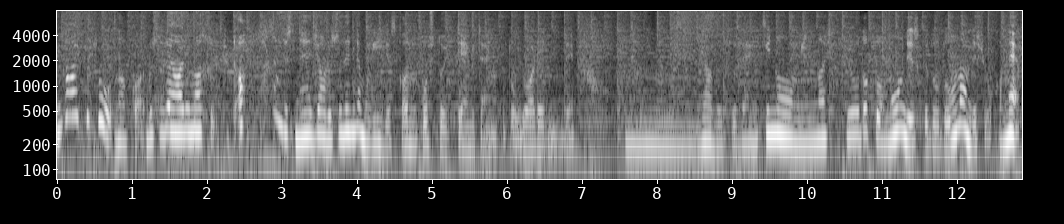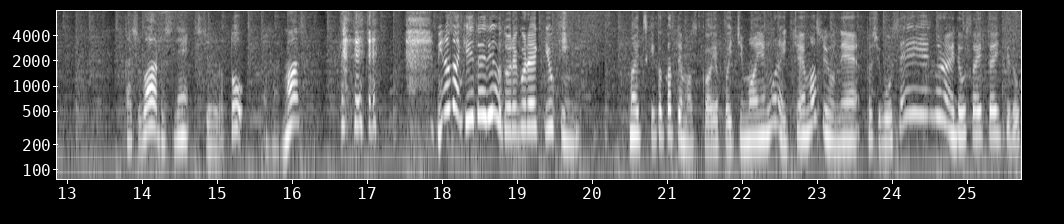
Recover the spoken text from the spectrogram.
意外とそうなんか留守電ありますって言ってああるんですね。じゃあ留守電でもいいですか？残しといてみたいなことを言われるので。うーんいや留守電機能みんな必要だと思うんですけどどうなんでしょうかね。私は留守電必要だと思います。皆さん携帯電話どれぐらい料金毎月かかってますか？やっぱ1万円ぐらいいっちゃいますよね。私5000円ぐらいで抑えたいけど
